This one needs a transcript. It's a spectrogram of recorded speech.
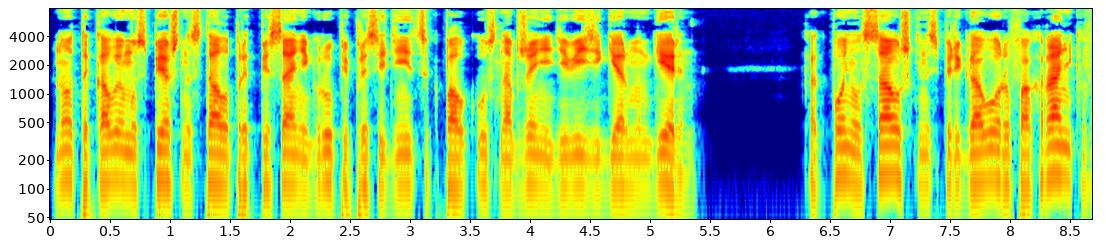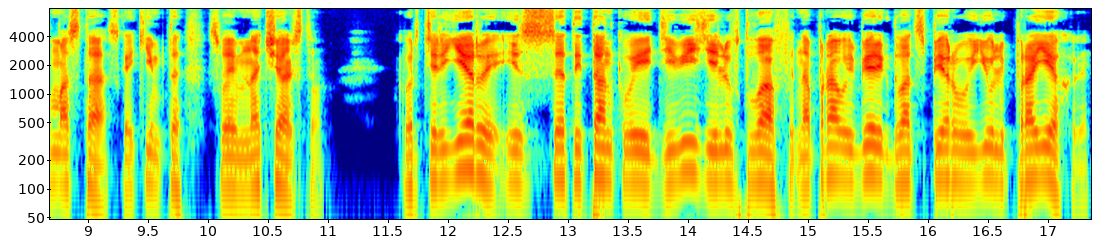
но таковым успешно стало предписание группе присоединиться к полку снабжения дивизии Герман Геринг. Как понял Саушкин из переговоров охранников моста с каким-то своим начальством, квартирьеры из этой танковой дивизии Люфтваффе на правый берег 21 июля проехали,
